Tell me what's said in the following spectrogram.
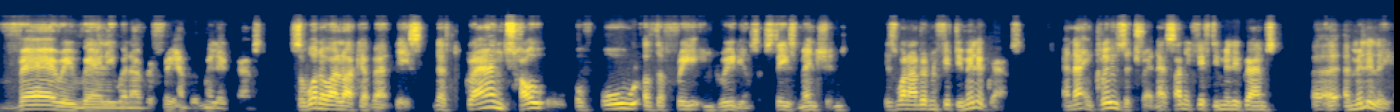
very rarely went over 300 milligrams. So what do I like about this? The grand total of all of the three ingredients that Steve's mentioned is 150 milligrams. And that includes the tren. That's only 50 milligrams a, a milliliter.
